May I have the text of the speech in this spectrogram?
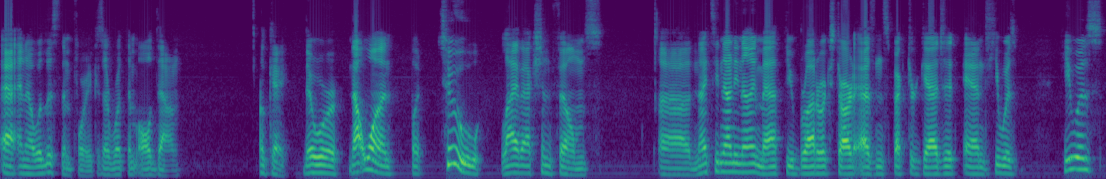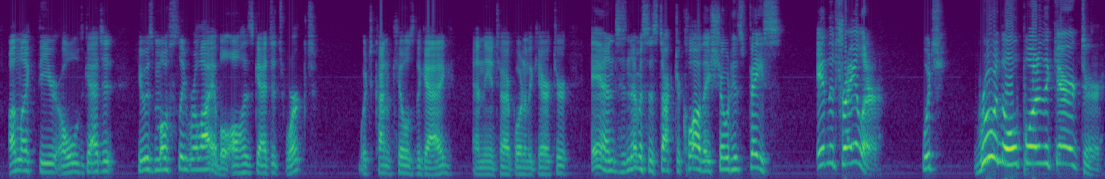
Uh, and I will list them for you because I wrote them all down. Okay, there were not one, but two live action films. Uh, 1999, Matthew Broderick starred as Inspector Gadget, and he was he was unlike the old Gadget. He was mostly reliable. All his gadgets worked, which kind of kills the gag and the entire point of the character. And his nemesis, Dr. Claw, they showed his face in the trailer, which ruined the whole point of the character.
